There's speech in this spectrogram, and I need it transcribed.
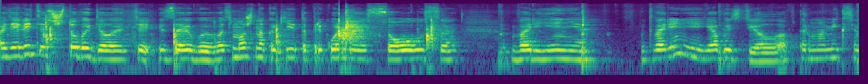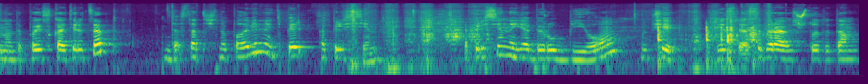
Поделитесь, что вы делаете из айвы. Возможно, какие-то прикольные соусы, варенье. Вот варенье я бы сделала. В термомиксе надо поискать рецепт. Достаточно половины. Теперь апельсин. Апельсины я беру био. Вообще, если я собираюсь что-то там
